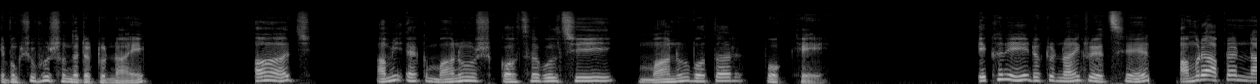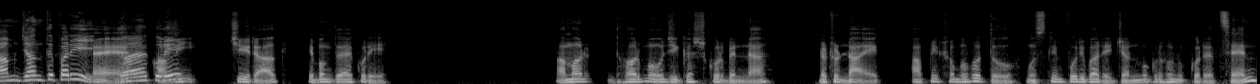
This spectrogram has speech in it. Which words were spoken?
এবং শুভ সন্ধ্যা ডক্টর নায়েক? আজ আমি এক মানুষ কথা বলছি মানবতার পক্ষে। এখানে ডক্টর নায়েক রয়েছেন। আমরা আপনার নাম জানতে পারি? দয়া করে। আমি চিরাগ এবং দয়া করে আমার ধর্ম জিজ্ঞাসা করবেন না। ডক্টর নায়েক আপনি সম্ভবত মুসলিম পরিবারে জন্মগ্রহণ করেছেন।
